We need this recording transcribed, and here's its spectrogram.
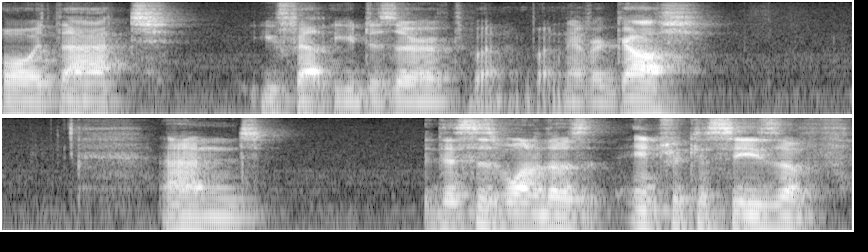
or that you felt you deserved but, but never got. And this is one of those intricacies of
